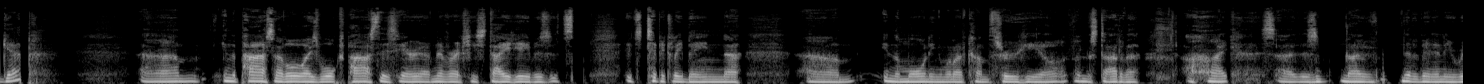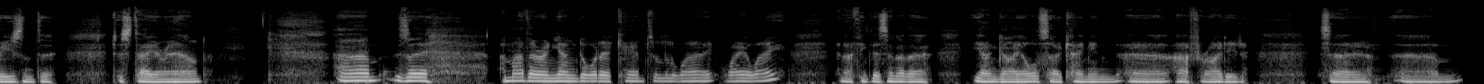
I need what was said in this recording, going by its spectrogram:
Gap. Um, in the past, I've always walked past this area. I've never actually stayed here because it's it's typically been uh, um, in the morning when I've come through here on the start of a, a hike. So there's no never been any reason to to stay around. Um, there's a a mother and young daughter camped a little way way away, and I think there's another young guy also came in uh, after I did. So um,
